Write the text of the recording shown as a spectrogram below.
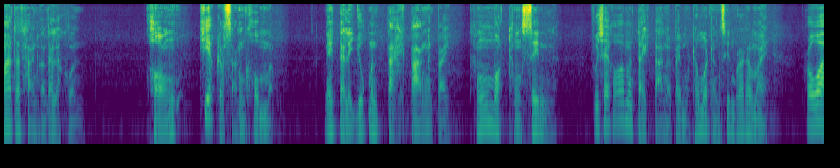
มาตรฐานของแต่ละคน ของเทียบกับสังคมอะในแต่ละยุคมันแตกต่างกันไป ทั้งหมดทั้งสิ้นผู้ชายเขาว่ามันแตกต่างกันไปหมดทั้งหมดทั้งสิ้นเพราะทำไม เพราะว่า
